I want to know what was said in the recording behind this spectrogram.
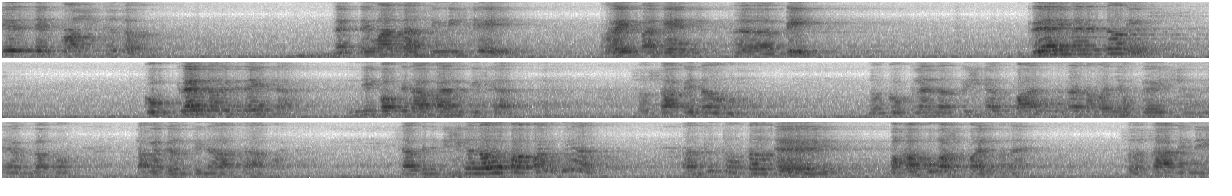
Here is a prosecutor. Nagdemanda si Miss A, rape against uh, B. Very meritorious. Kompletong ebidensya. Hindi pa pinapahan ng piskal. So sabi nung nung complainant, piskal, paano na naman yung case yung niabla ko? Talagang pinahasa ako. Sabi ni piskal, oh, papal ko yan. Ang totoo talaga eh, baka bukas file ko na eh. So sabi ni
